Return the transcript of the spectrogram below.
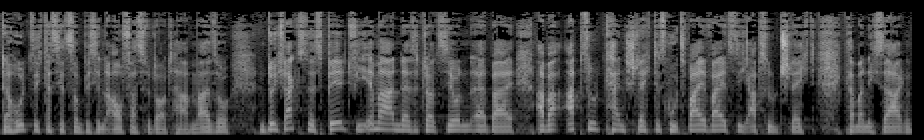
Da holt sich das jetzt so ein bisschen auf, was wir dort haben. Also ein durchwachsenes Bild, wie immer an der Situation äh, bei, aber absolut kein schlechtes Q2 war jetzt nicht absolut schlecht, kann man nicht sagen,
